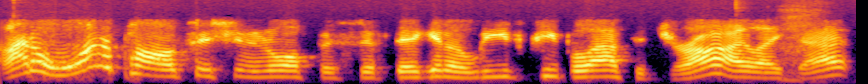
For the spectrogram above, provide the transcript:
I don't want a politician in office if they're going to leave people out to dry like that.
